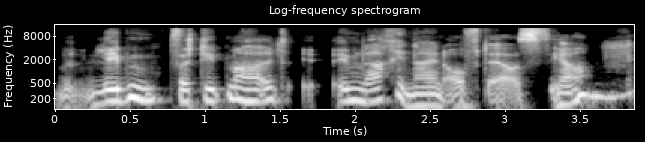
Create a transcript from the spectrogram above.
Leben versteht man halt im Nachhinein oft erst, ja. Mhm.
